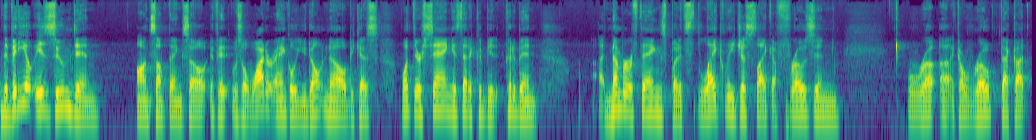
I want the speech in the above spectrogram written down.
the video is zoomed in on something. So if it was a wider angle, you don't know because what they're saying is that it could be could have been a number of things, but it's likely just like a frozen, ro- uh, like a rope that got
